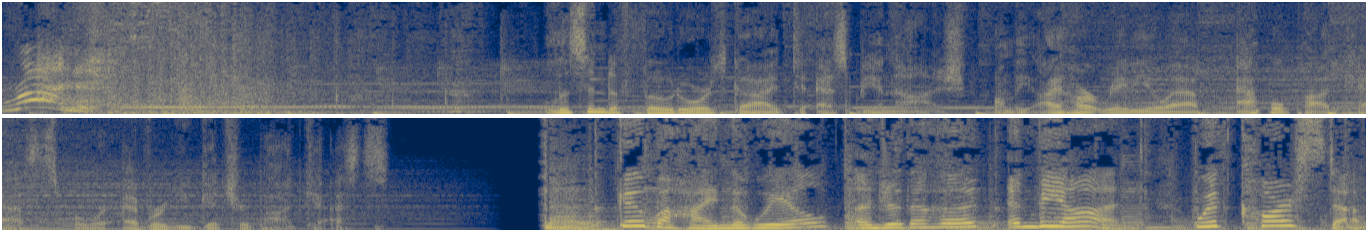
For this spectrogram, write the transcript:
run! Listen to Fodor's Guide to Espionage on the iHeartRadio app, Apple Podcasts, or wherever you get your podcasts. Go behind the wheel, under the hood, and beyond with car stuff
